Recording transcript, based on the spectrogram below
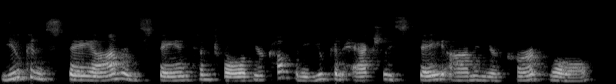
you can stay on and stay in control of your company. You can actually stay on in your current role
